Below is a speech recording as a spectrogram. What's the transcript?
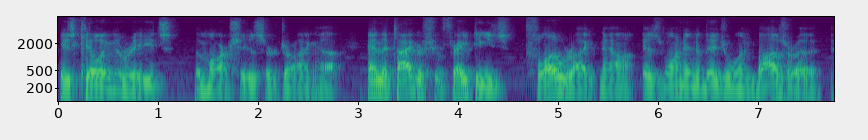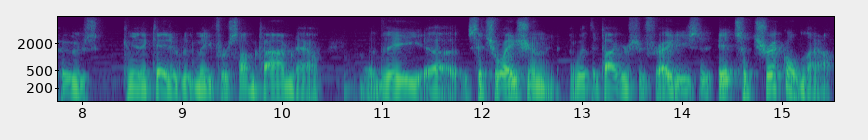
is killing the reeds. The marshes are drying up. And the Tigris Euphrates flow right now, as one individual in Basra who's communicated with me for some time now, the uh, situation with the Tigris Euphrates, it's a trickle now.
